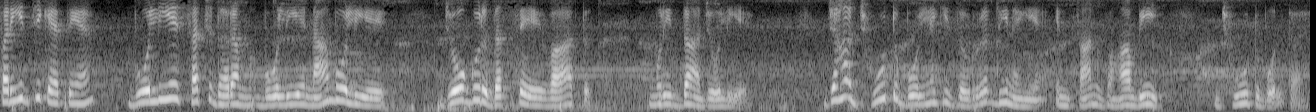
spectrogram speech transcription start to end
फरीद जी कहते हैं बोलिए सच धर्म, बोलिए ना बोलिए। जो गुर दस्से वात मुरीदा जो लिए जहाँ झूठ बोलने की ज़रूरत भी नहीं है, इंसान वहाँ भी झूठ बोलता है।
